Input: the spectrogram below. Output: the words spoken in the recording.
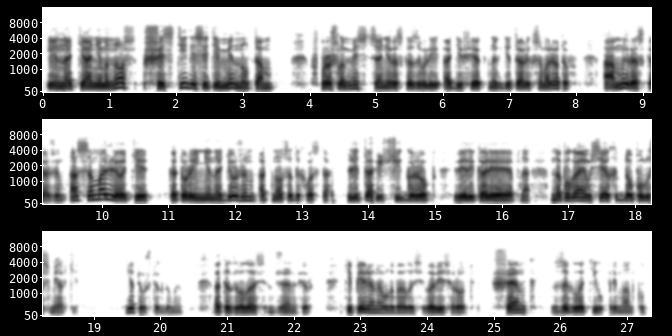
и натянем нос 60 минутам. В прошлом месяце они рассказывали о дефектных деталях самолетов, а мы расскажем о самолете, который ненадежен от носа до хвоста. Летающий гроб. Великолепно. Напугаем всех до полусмерти. Я тоже так думаю, отозвалась Дженнифер. Теперь она улыбалась во весь рот. Шенк заглотил приманку.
